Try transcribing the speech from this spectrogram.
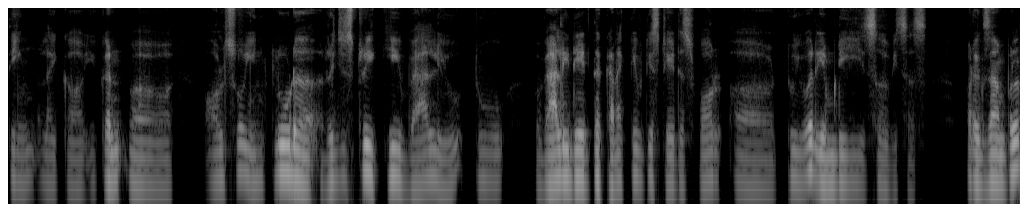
thing like uh, you can uh, also include a registry key value to validate the connectivity status for uh, to your mde services. For example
